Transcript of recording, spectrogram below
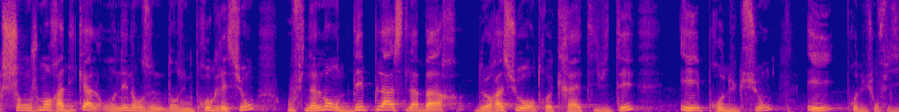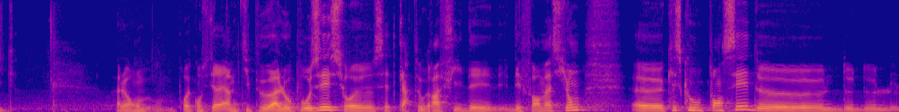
changement radical. On est dans une, dans une progression où finalement on déplace la barre de ratio entre créativité et production et production physique. Alors on pourrait considérer un petit peu à l'opposé sur euh, cette cartographie des, des formations. Euh, qu'est-ce que vous pensez de, de,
